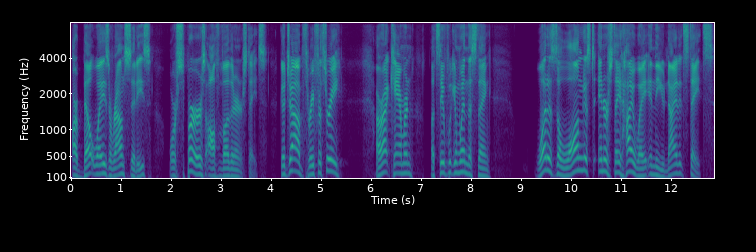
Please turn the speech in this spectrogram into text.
are beltways around cities or spurs off of other interstates. Good job, three for three. All right, Cameron, let's see if we can win this thing. What is the longest interstate highway in the United States?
